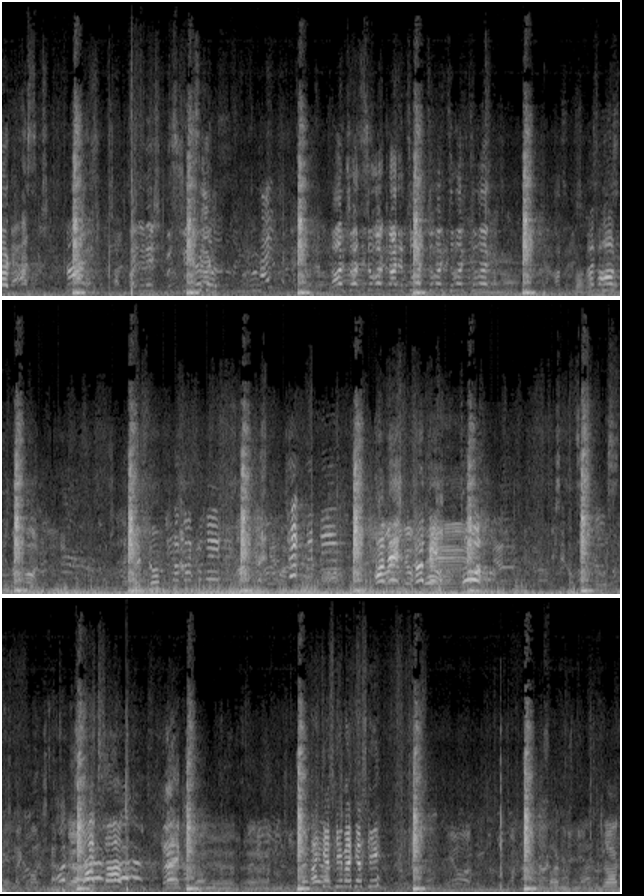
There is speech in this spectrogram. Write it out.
Jack! Weiß ich nicht, müssen Sie nicht sagen. Ballschutz zurück, Leute, zurück, zurück, zurück, zurück! Einfach aus, nicht beim Faul. Richtung? Hab ich, hab ich! Vor! Langsam! Weg! Daniel, äh, Matthias, geh, Matthias, geh! sagen Guten Tag.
